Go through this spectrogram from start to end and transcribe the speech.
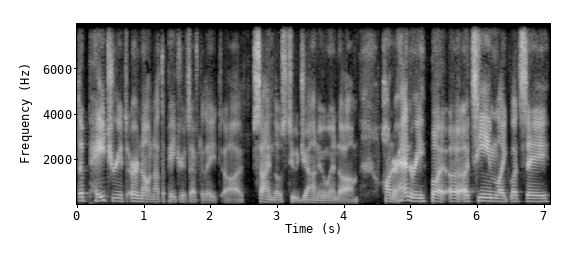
the Patriots, or no, not the Patriots after they uh, signed those two, Jonnu and um, Hunter Henry, but uh, a team like, let's say,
